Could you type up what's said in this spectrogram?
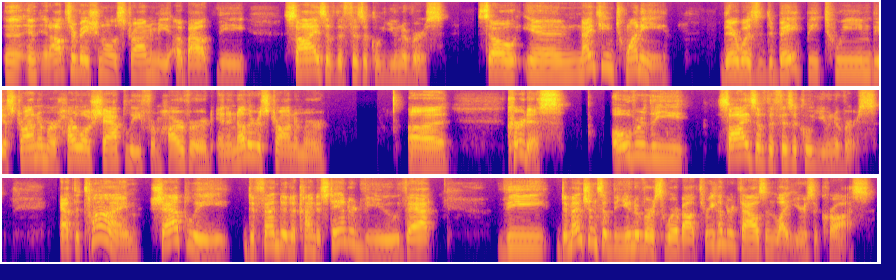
uh, in, in observational astronomy about the size of the physical universe. So in 1920, there was a debate between the astronomer Harlow Shapley from Harvard and another astronomer, uh, Curtis, over the size of the physical universe. At the time, Shapley defended a kind of standard view that the dimensions of the universe were about 300,000 light years across.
